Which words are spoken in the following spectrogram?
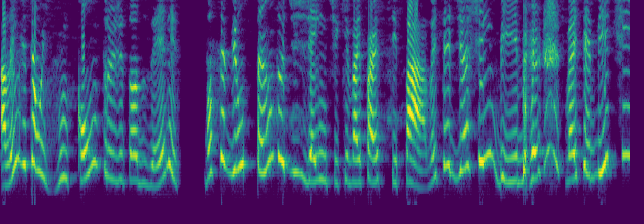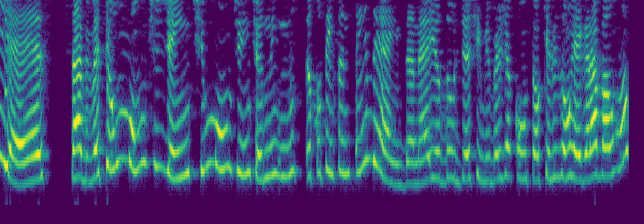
além de ter um encontro de todos eles, você viu tanto de gente que vai participar? Vai ter Justin Bieber, vai ter BTS, sabe? Vai ter um monte de gente, um monte de gente. Eu, nem, eu tô tentando entender ainda, né? E o do Justin Bieber já contou que eles vão regravar uma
